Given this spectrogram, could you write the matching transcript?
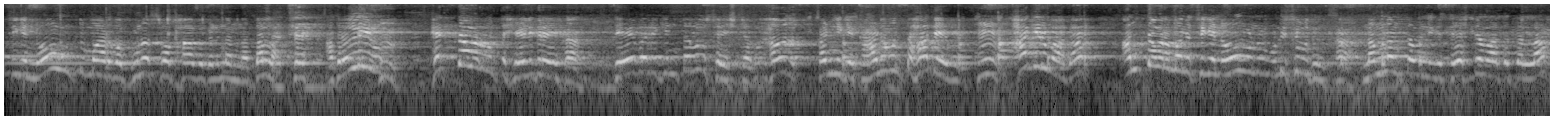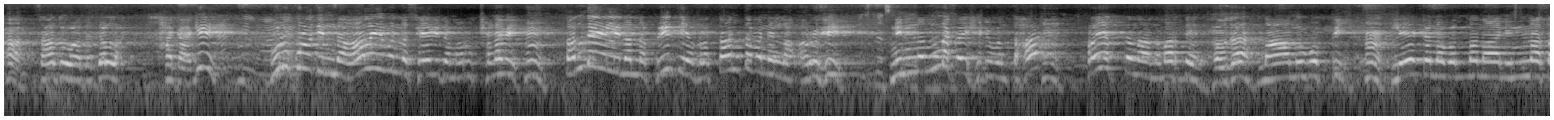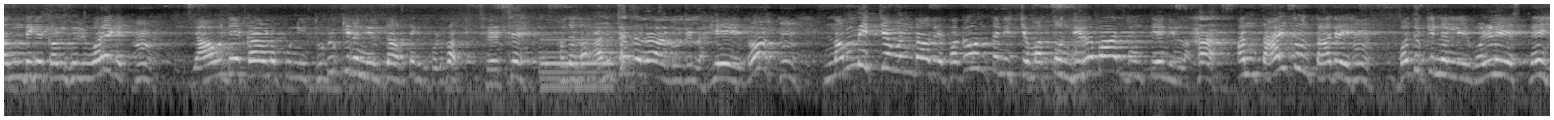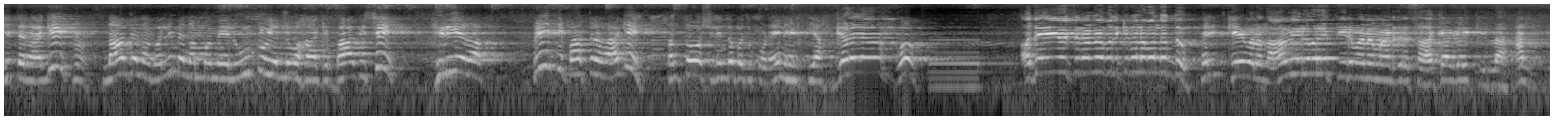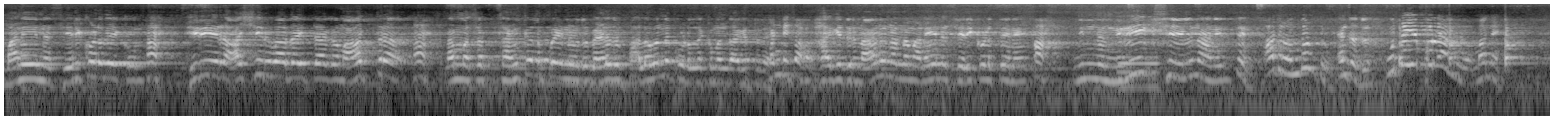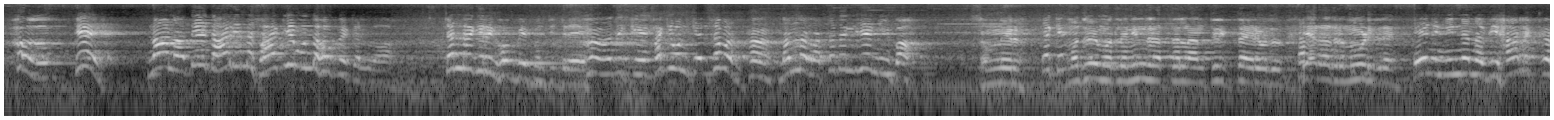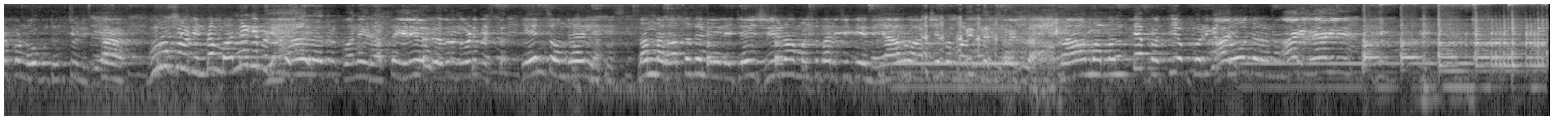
ಮನಸ್ಸಿಗೆ ನೋವುಂಟು ಮಾಡುವ ಗುಣ ಸ್ವಭಾವಗಳು ನನ್ನದಲ್ಲ. ಅದರಲ್ಲಿ ಅದರಲ್ಲಿಯೂ ಹೆತ್ತವರು ಅಂತ ಹೇಳಿದ್ರೆ ದೇವರಿಗಿಂತಲೂ ಶ್ರೇಷ್ಠರು. ಹೌದು. ಕಣ್ಣಿಗೆ ಕಾಣುವಂತಹ ದೇವರು. ಹಾಗಿರುವಾಗ ಅಂತವರ ಮನಸ್ಸಿಗೆ ನೋವು ಉಳಿಸುವುದು ನಮ್ಮಂತವನಿಗೆ ಶ್ರೇಷ್ಠವಾದದ್ದಲ್ಲ ಸಾಧುವಾದದ್ದಲ್ಲ. ಹಾಗಾಗಿ ಗುರುಕುಲದಿಂದ ಆಲಯವನ್ನು ಸೇರಿದ ಮರುಕ್ಷಣವೇ ತಂದೆಯಲ್ಲಿ ನನ್ನ ಪ್ರೀತಿಯ ವೃತ್ತಾಂತವನ್ನೆಲ್ಲ ಅರುಹಿ ನಿನ್ನನ್ನ ಕೈ ಹಿಡಿಯುವಂತಹ ಪ್ರಯತ್ನ ನಾನು ಮಾಡ್ತೇನೆ. ಹೌದಾ? ನಾನು ಒಪ್ಪಿ ಲೇಖನವನ್ನ ನಾನು ನಿನ್ನ ತಂದೆಗೆ ಕಳುಹಿಸುವವರೆಗೆ ಯಾವುದೇ ಕಾರಣಕ್ಕೂ ನೀ ದುಡುಕಿನ ನಿರ್ಧಾರ ಅಂಥದ್ದೆಲ್ಲ ಆಗುವುದಿಲ್ಲ. ಏನು? ನಮ್ಮಿಚ್ಛೆ ಒಂದಾದ್ರೆ ಭಗವಂತನಿಚ್ಛೆ ಮತ್ತೊಂದಿರಬಾರದು ಅಂತೇನಿಲ್ಲ. ಹಾ. ಅಂತಾಯ್ತು ಅಂತಾದ್ರೆ ಬದುಕಿನಲ್ಲಿ ಒಳ್ಳೆಯ ಸ್ನೇಹಿತರಾಗಿ ನಾಗನ ಒಲಿಮೆ ನಮ್ಮ ಮೇಲೆ ಉಂಟು ಎನ್ನುವ ಹಾಗೆ ಭಾವಿಸಿ ಹಿರಿಯರ ಪ್ರೀತಿ ಪಾತ್ರರಾಗಿ ಸಂತೋಷದಿಂದ ಬದುಕೋಣ. ಏನ್ ಹೇಳ್ತೀಯ? ಗೆಳೆಯ ಓ. ಅದೇ ಯೋಚನೆ ಬದುಕಿನಲ್ಲಿ ಬಂದದ್ದು. ಸರಿ. ಕೇವಲ ನಾವಿರುವರೇ ತೀರ್ಮಾನ ಮಾಡಿದ್ರೆ ಸಾಕಾಗ್ಲಿಕ್ಕಿಲ್ಲ. ಮನೆಯನ್ನು ಸೇರಿಕೊಳ್ಳಬೇಕು. ಅಂತ ಹಿರಿಯರ ಆಶೀರ್ವಾದ ಇದ್ದಾಗ ಮಾತ್ರ ನಮ್ಮ ಸತ್ ಸಂಕಲ್ಪ ಎನ್ನುವುದು ಬೆಳೆದು ಫಲವನ್ನು ಕೊಡೋದಕ್ಕೆ ಮುಂದಾಗುತ್ತದೆ. ಖಂಡಿತ ಹಾಗಿದ್ರೆ ನಾನು ನನ್ನ ಮನೆಯನ್ನು ಸೇರಿಕೊಳ್ತೇನೆ ಹಾ. ನಿನ್ನ ನಿರೀಕ್ಷೆಯಲ್ಲಿ ನಾನು ಇರ್ತೇನೆ ಆದ್ರೆ ಒಂದುಂಟು. ಎಂತದ್ದು ಉದಯಪುರ ಮನೆ. ಹೌದು. ಏ ನಾನು ಅದೇ ದಾರಿಯಿಂದ ಸಾಗಿ ಮುಂದೆ ಹೋಗ್ಬೇಕಲ್ವಾ? ಚಂದ್ರಗಿರಿಗೆ ಹೋಗ್ಬೇಕು ಅಂತಿದ್ರೆ. ಅದಕ್ಕೆ? ಹಾಗೆ ಒಂದು ಕೆಲಸ ಮಾಡು. ನನ್ನ ರಥದಲ್ಲಿಯೇ ನೀ ಬಾ. ಸುಮ್ಮನಿರು? ಮದುವೆ ಮೊದಲೇ ನಿನ್ನ ರಥದಲ್ಲಿ ನಾನು ತಿರುಗ್ತಾ ಇರುವುದು. ಯಾರಾದ್ರೂ ನೋಡಿದ್ರೆ? ಏನು ನಿನ್ನನ್ನ ವಿಹಾರಕ್ಕೆ ಕರ್ಕೊಂಡು ಹೋಗುದು ಅಂತ ಹೇಳಿದ್ರೆ. ಗುರುಕುಲದಿಂದ ಮನೆಗೆ ಬಿಡು ಯಾರಾದ್ರೂ ಕೊನೆಗೆ ರಥ ಇಳಿಯುವಾಗಾದ್ರೂ ನೋಡಿ ಬಿಡ್ತಾರೆ ಏನ್ ತೊಂದ್ರೆ ಇಲ್ಲ. ನನ್ನ ರಥದ ಮೇಲೆ ಜೈ ಶ್ರೀರಾಮ್ ಅಂತ ಬರೆಸಿದ್ದೇನೆ. ಯಾರು ಆಕ್ಷೇಪ ಮಾಡಿಲ್ಲ. ರಾಮನಂತೆ ಪ್ರತಿಯೊಬ್ಬರಿಗೆ ಸೋದರನ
